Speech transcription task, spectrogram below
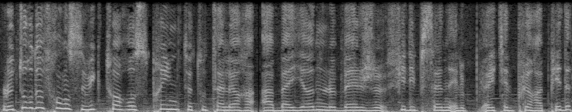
Le Tour de France, victoire au sprint tout à l'heure à Bayonne. Le Belge Philipsen a été le plus rapide.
